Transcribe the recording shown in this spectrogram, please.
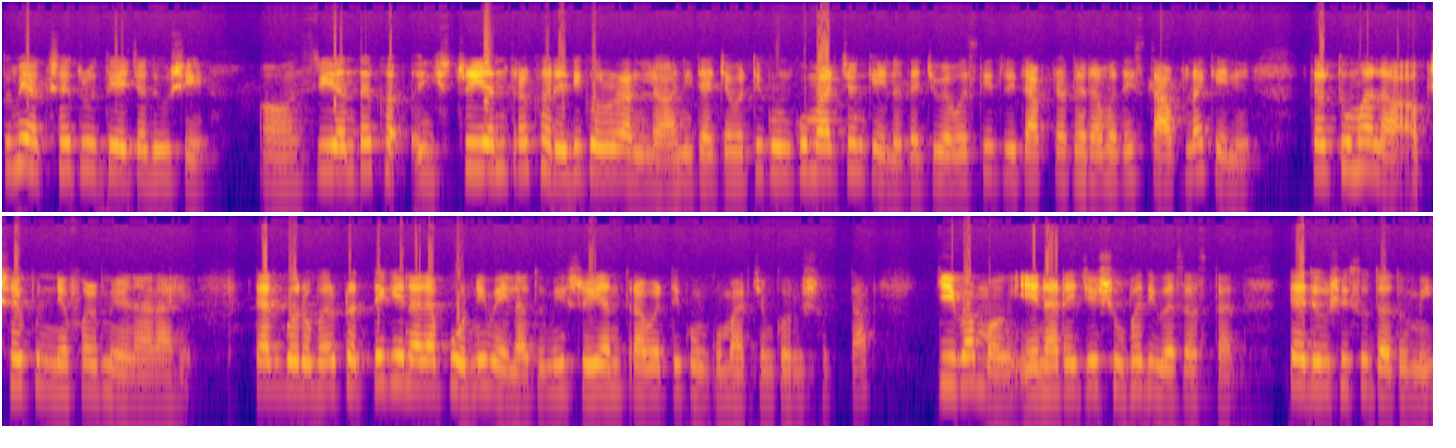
तुम्ही अक्षय तृतीयेच्या दिवशी श्रीयंत्र ख श्रीयंत्र खरेदी करून आणलं आणि त्याच्यावरती कुंकुमार्चन केलं. त्याची व्यवस्थितरित्या आपल्या घरामध्ये स्थापना केली तर तुम्हाला अक्षय पुण्यफळ मिळणार आहे. त्याचबरोबर प्रत्येक येणाऱ्या पौर्णिमेला तुम्ही श्रीयंत्रावरती कुंकुमार्चन करू शकता. किंवा मग येणारे जे शुभ दिवस असतात त्या दिवशीसुद्धा तुम्ही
